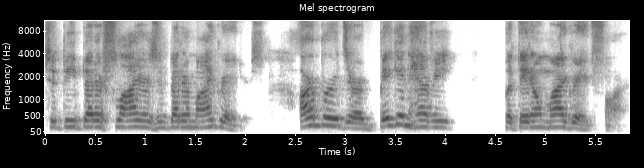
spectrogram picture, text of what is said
to be better flyers and better migrators. Our birds are big and heavy, but they don't migrate far.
